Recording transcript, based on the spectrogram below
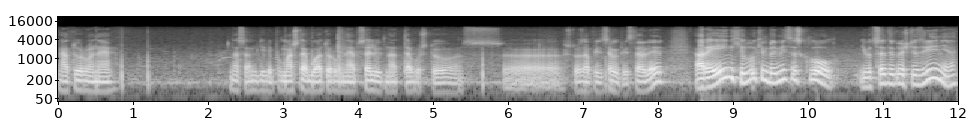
оторванное, на самом деле по масштабу оторванное абсолютно от того, что, э, что заповеди собой представляют. А Рейн Хилуким Бемицис Клоул. И вот с этой точки зрения,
